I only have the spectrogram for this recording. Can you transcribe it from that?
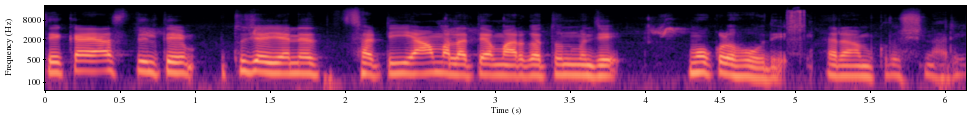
ते काय असतील ते तुझ्या येण्यासाठी आम्हाला त्या मार्गातून म्हणजे मोकळं होऊ दे. रामकृष्णारी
